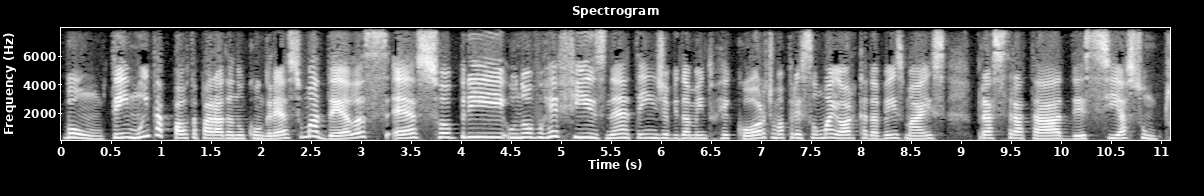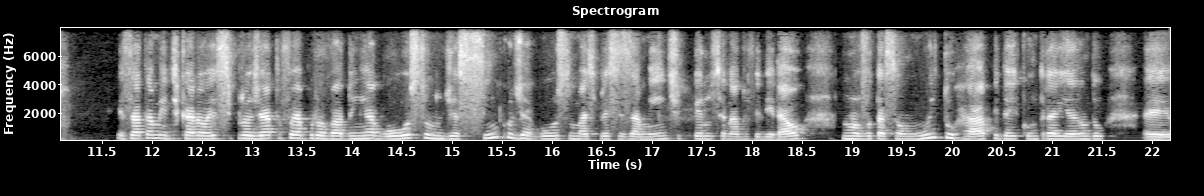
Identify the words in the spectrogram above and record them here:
Bom, tem muita pauta parada no Congresso. Uma delas é sobre o novo refis, né? Tem endividamento recorde, uma pressão maior cada vez mais para se tratar desse assunto. Exatamente, Carol. Esse projeto foi aprovado em agosto, no dia 5 de agosto, mais precisamente, pelo Senado Federal, numa votação muito rápida e contrariando é,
